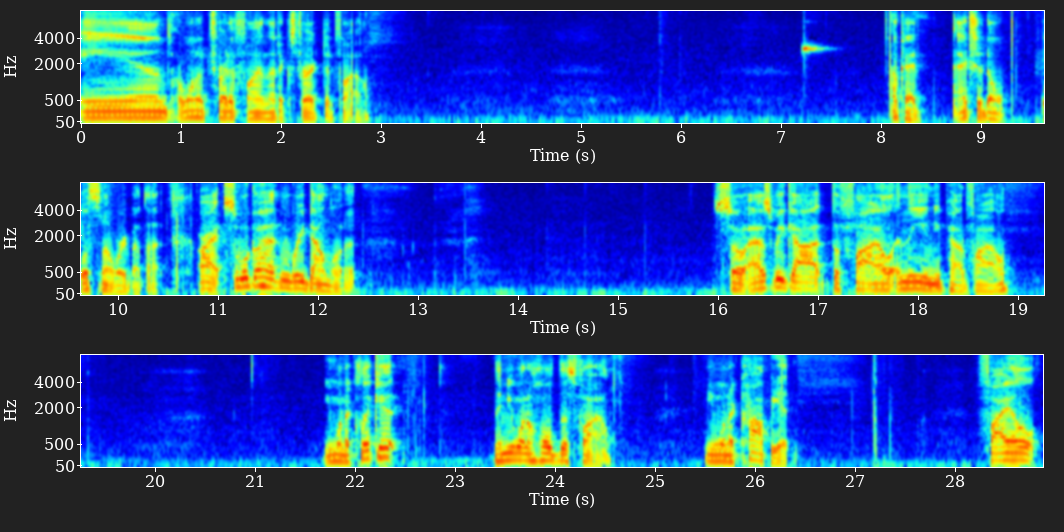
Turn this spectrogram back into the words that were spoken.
and I want to try to find that extracted file. Okay, actually don't, let's not worry about that. Alright, so we'll go ahead and re-download it. So as we got the file in the Unipad file, you want to click it, then you want to hold this file. You want to copy it. File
